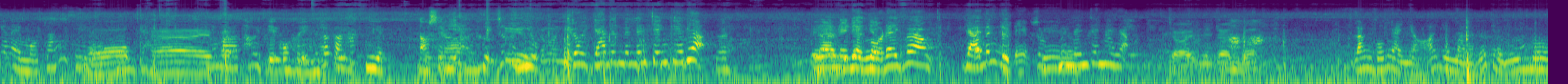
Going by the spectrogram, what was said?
Cái này màu trắng gì một hai nhưng mà thời tiết của Huế nó rất là khắc nghiệt. Nó sẽ bị ảnh hưởng rất là nhiều. Rồi gia đình mình lên trên kia đi ạ. Rồi. Này được ngồi đây phải không? Dạ mình được đẹp rồi mình lên trên này ạ rồi đi trên đó. Lăng của ngài nhỏ nhưng mà rất là quy mô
